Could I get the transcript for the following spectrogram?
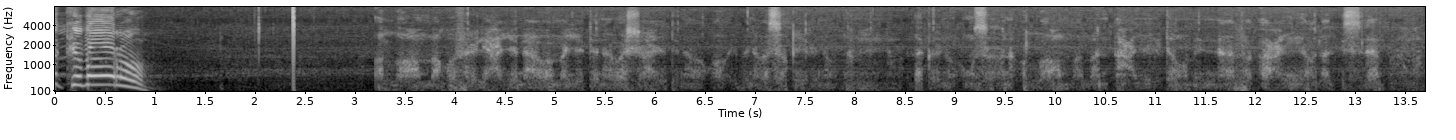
أكبر. اللهم اغفر لحينا وميتنا وشاهدنا وغائبنا وصغيرنا وكبيرنا وذكرنا وأنثانا. اللهم من أحييته منا فاحيه على الإسلام. ومن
